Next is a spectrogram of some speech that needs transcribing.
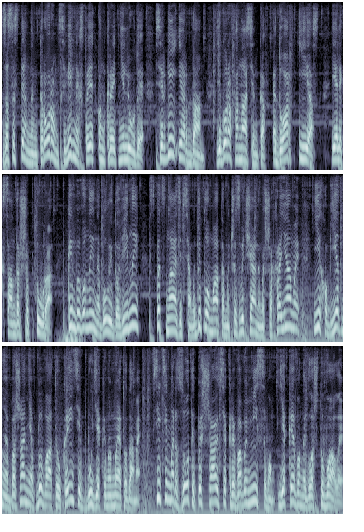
За системним терором цивільних стоять конкретні люди: Сергій Іордан, Єгор Афанасенков, Едуард Іаст і Олександр Шептура. Ким би вони не були до війни, спецназівцями, дипломатами чи звичайними шахраями, їх об'єднує бажання вбивати українців будь-якими методами. Всі ці мерзоти пишаються кривавим місивом, яке вони влаштували.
